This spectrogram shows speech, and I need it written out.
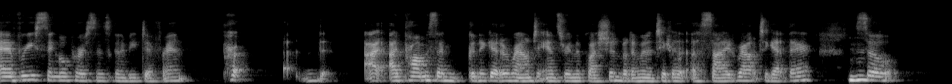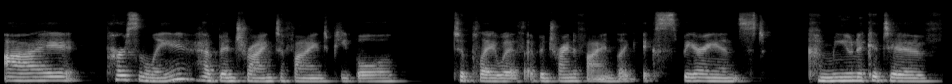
every single person is going to be different. Per, th- I, I promise I'm going to get around to answering the question, but I'm going to take a, a side route to get there. Mhm. So I personally have been trying to find people to play with. I've been trying to find like experienced, communicative,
